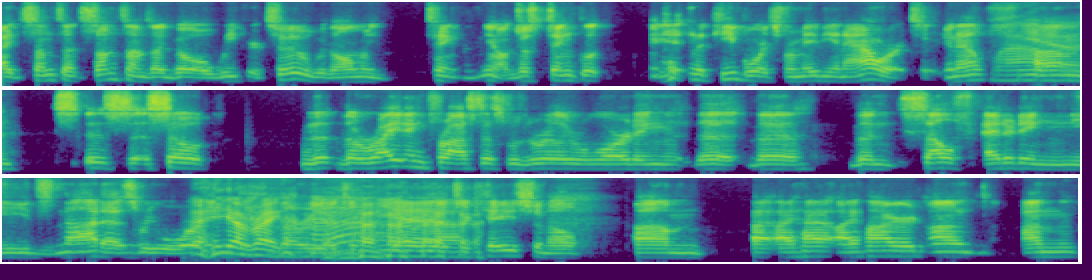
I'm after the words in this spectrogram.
I sometimes sometimes I'd go a week or two with only tink, you know, just tinkle, hitting the keyboards for maybe an hour or two. You know. Wow. Yeah. Um, s- s- so the the writing process was really rewarding. The the the self editing needs not as rewarding. Yeah, right. Very, edu- very educational. Um, I I, ha- I hired on on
